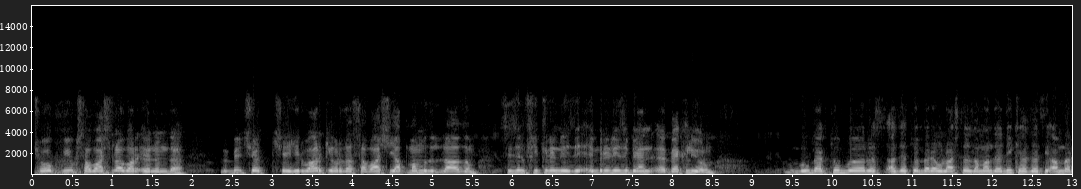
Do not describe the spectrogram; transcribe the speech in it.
Çok büyük savaşlar var önümde. Birçok şehir var ki orada savaş yapmamız lazım. Sizin fikrinizi, emrinizi ben e, bekliyorum. Bu mektup Hazreti Ömer'e ulaştığı zaman dedi ki Hazreti Amr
